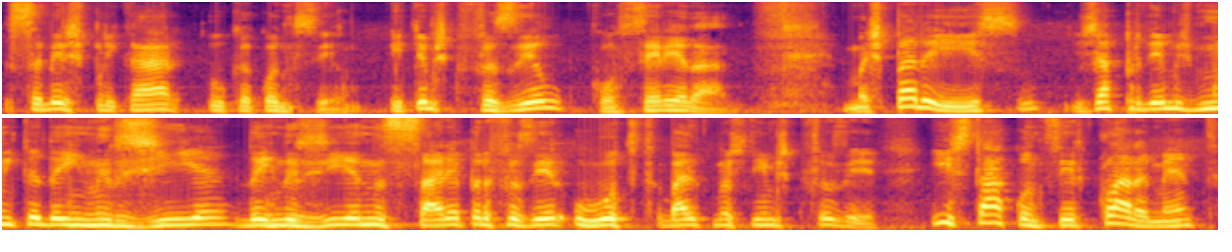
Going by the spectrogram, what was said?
saber explicar o que aconteceu. E temos que fazê-lo com seriedade. Mas para isso, já perdemos muita da energia, da energia necessária para fazer o outro trabalho que nós tínhamos que fazer. E isso está a acontecer claramente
